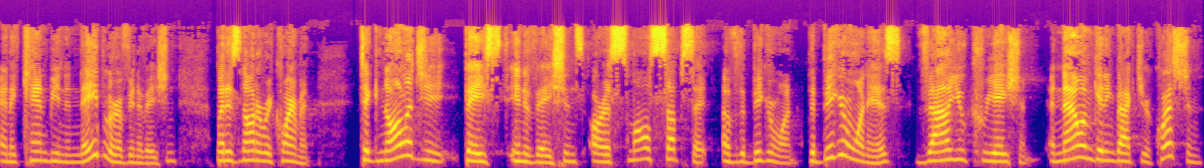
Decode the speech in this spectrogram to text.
and it can be an enabler of innovation, but it's not a requirement. Technology based innovations are a small subset of the bigger one. The bigger one is value creation. And now I'm getting back to your question.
